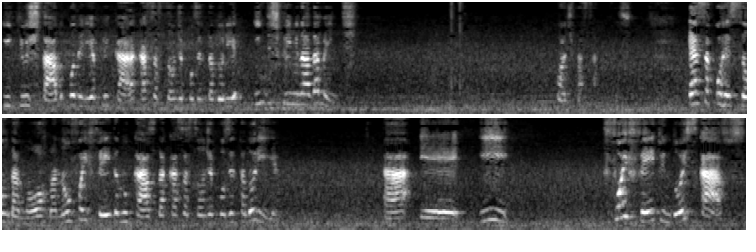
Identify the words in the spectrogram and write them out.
e que o Estado poderia aplicar a cassação de aposentadoria indiscriminadamente. Pode passar, professor. Essa correção da norma não foi feita no caso da cassação de aposentadoria. Tá? É, e foi feito em dois casos.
